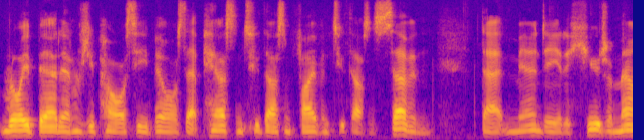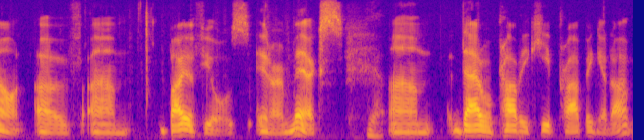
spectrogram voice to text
really bad energy policy bills that passed in 2005 and 2007 that mandate a huge amount of um, biofuels in our mix, yeah. um, that will probably keep propping it up.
